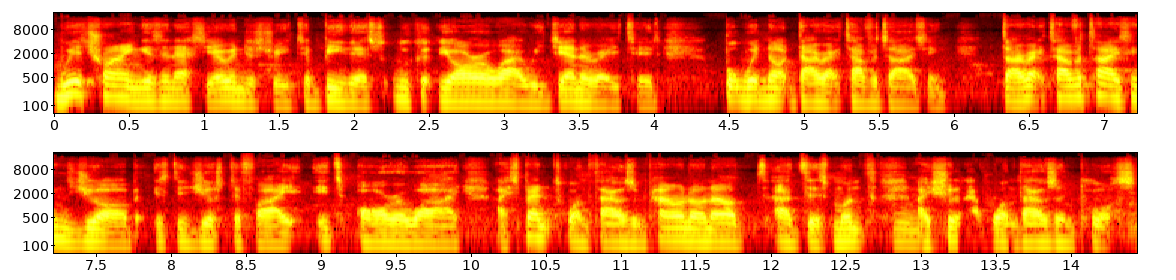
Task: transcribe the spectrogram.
We're trying as an SEO industry to be this. Look at the ROI we generated, but we're not direct advertising. Direct advertising's job is to justify its ROI. I spent one thousand pound on ads this month. Mm. I should have one thousand plus.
